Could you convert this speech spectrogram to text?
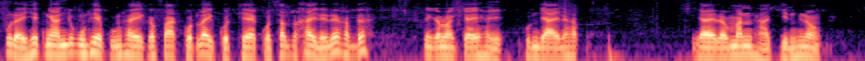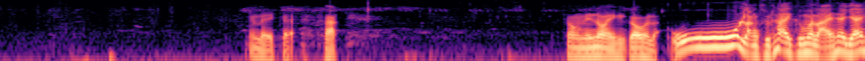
ผู้ใดเฮ็ดงานอยู่กรุงเทพกรุงไทยก็ฝากกดไลค์กดแชร์กดซับสไครต์หน่อยเด้อครับเด้อเป็นกำลังใจให้คุณยายนะครับ ยายแล้วมันหากินพี่น้อง ยังไงก็ฝากช่องน้อยๆคือเก่าหั่นล่ะโอ้หลังสุดท้ายคือมาหลายแท้ยาย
